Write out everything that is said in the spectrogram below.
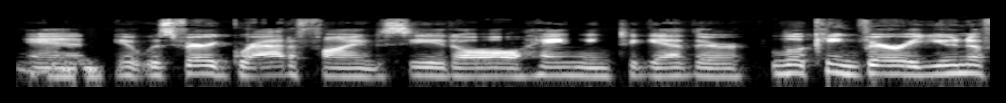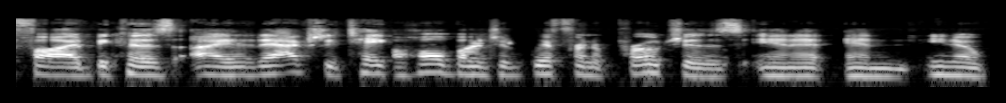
Mm-hmm. And it was very gratifying to see it all hanging together, looking very unified because I had actually taken a whole bunch of different approaches in it. And, you know,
